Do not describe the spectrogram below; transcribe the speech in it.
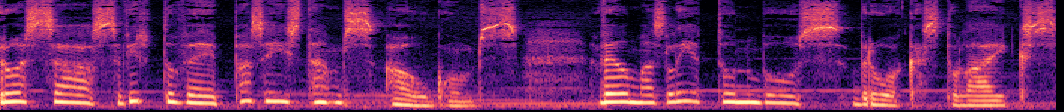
rosās virtuvē pazīstams augums. Vēl mazliet un būs brokastu laiks,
